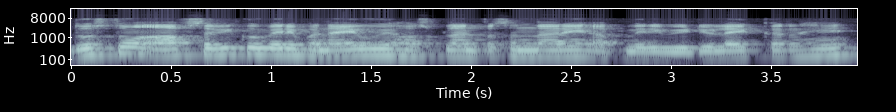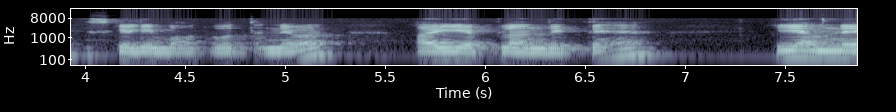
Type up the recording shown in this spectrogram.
दोस्तों, आप सभी को मेरे बनाए हुए हाउस प्लान पसंद आ रहे हैं। आप मेरी वीडियो लाइक कर रहे हैं। इसके लिए बहुत बहुत धन्यवाद। आइए प्लान देखते हैं। ये हमने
